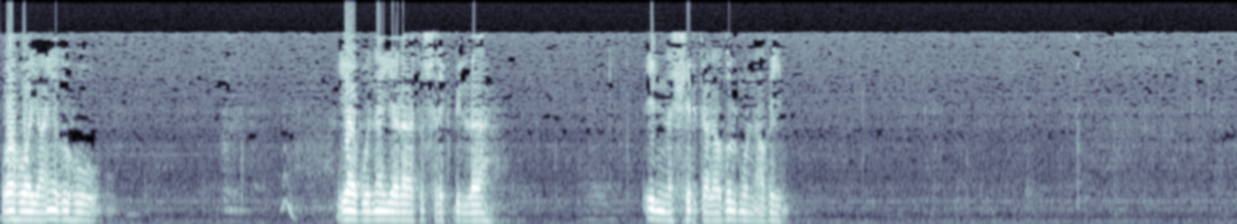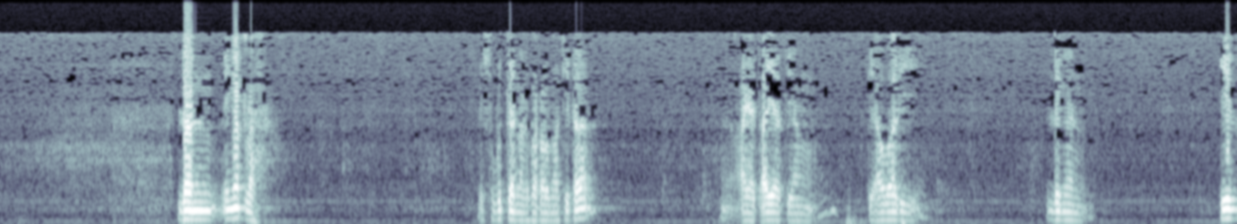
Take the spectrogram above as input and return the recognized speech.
وهو يعظه يا بني لا تشرك بالله إن الشرك لظلم عظيم Dan ingatlah disebutkan oleh para ulama kita ayat-ayat yang diawali dengan id.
